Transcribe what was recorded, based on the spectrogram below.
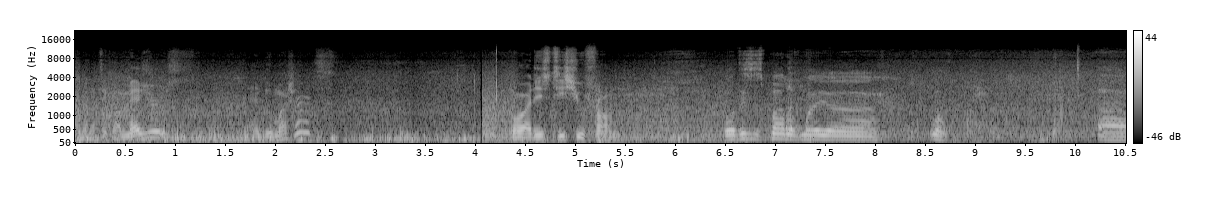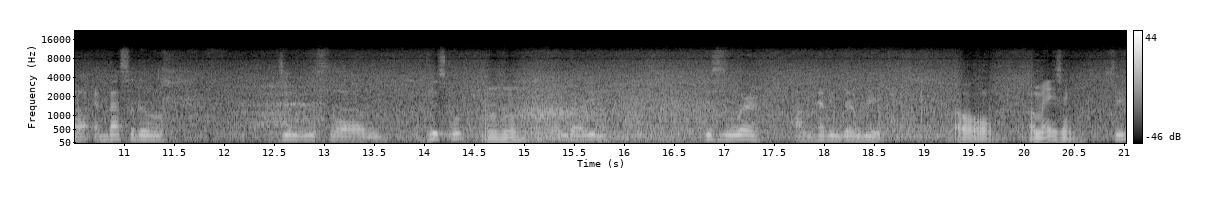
I'm gonna take my measures and do my shirts. Where are these tissue from? Well, this is part of my uh, well uh, ambassador deal with um, Blisco, Mm-hmm. and uh, you know this is where I'm having them made. Oh, amazing. See?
